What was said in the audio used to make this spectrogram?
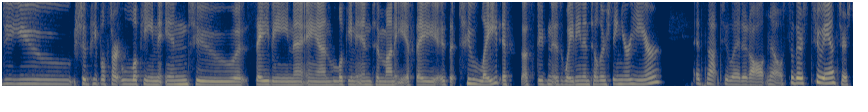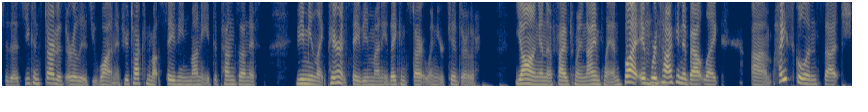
do you should people start looking into saving and looking into money if they is it too late if a student is waiting until their senior year It's not too late at all. No. So there's two answers to this. You can start as early as you want. If you're talking about saving money, it depends on if, if you mean like parents saving money, they can start when your kids are young in a 529 plan. But if we're Mhm. talking about like um, high school and such,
